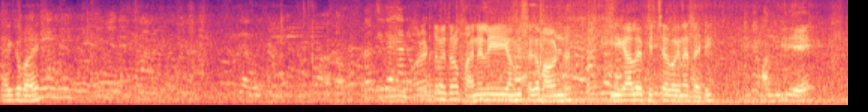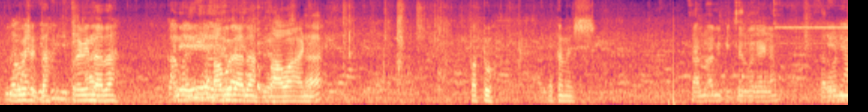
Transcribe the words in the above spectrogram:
काय ग बाय तर मित्रांनो फायनली आम्ही सगळं भावंड निघालो आहे पिक्चर बघण्यासाठी. बघू शकता प्रवीण दादा बाबू दादा भावा आणि पत्तू प्रथमेश. चाललो आम्ही पिक्चर बघायला. सर्वांनी.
